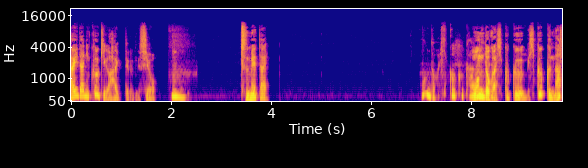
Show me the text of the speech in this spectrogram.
間に空気が入ってるんですよ。うん、冷たい。温度が低く感じる温度が低うくん、低くなっ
